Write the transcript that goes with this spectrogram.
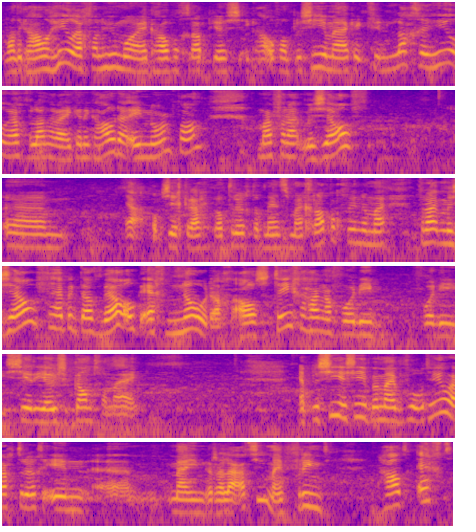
Want ik hou heel erg van humor, ik hou van grapjes, ik hou van plezier maken. Ik vind lachen heel erg belangrijk en ik hou daar enorm van. Maar vanuit mezelf, um, ja, op zich krijg ik wel terug dat mensen mij grappig vinden. Maar vanuit mezelf heb ik dat wel ook echt nodig als tegenhanger voor die, voor die serieuze kant van mij. En plezier zie je bij mij bijvoorbeeld heel erg terug in uh, mijn relatie. Mijn vriend haalt echt,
